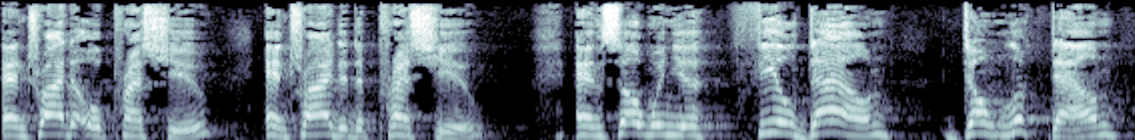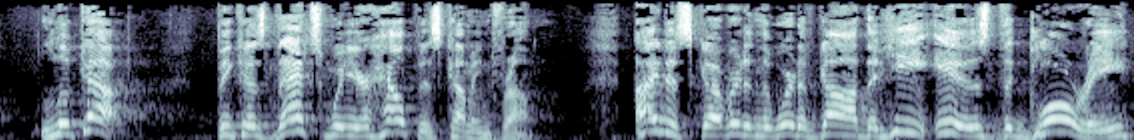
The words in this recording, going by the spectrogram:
and try to oppress you and try to depress you. And so when you feel down, don't look down, look up. Because that's where your help is coming from. I discovered in the Word of God that He is the glory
